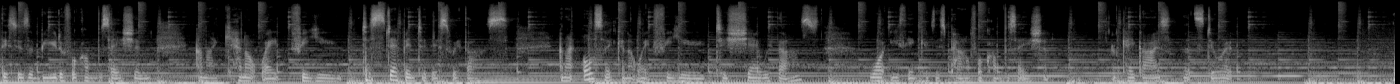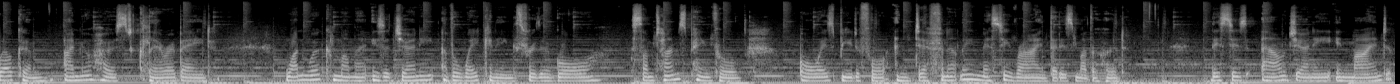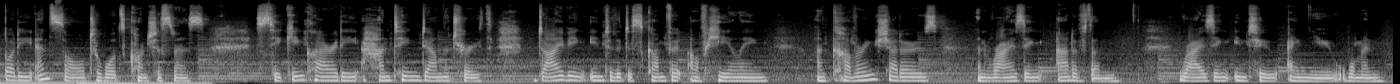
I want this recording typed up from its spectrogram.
This is a beautiful conversation, and I cannot wait for you to step into this with us. And I also cannot wait for you to share with us what you think of this powerful conversation. Okay, guys, let's do it. Welcome, I'm your host, Claire Obaid. One Woke Mama is a journey of awakening through the raw, sometimes painful, always beautiful, and definitely messy ride that is motherhood. This is our journey in mind, body, and soul towards consciousness, seeking clarity, hunting down the truth, diving into the discomfort of healing, uncovering shadows, and rising out of them, rising into a new woman.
